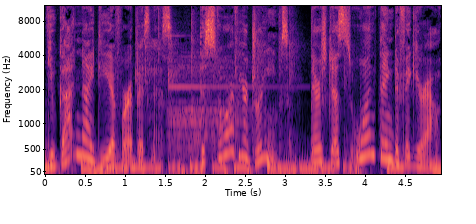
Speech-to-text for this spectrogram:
you've got an idea for a business, the store of your dreams. There's just one thing to figure out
